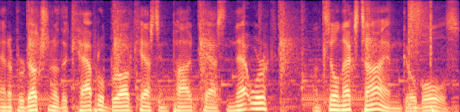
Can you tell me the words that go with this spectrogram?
and a production of the Capital Broadcasting Podcast Network. Until next time, go Bulls.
